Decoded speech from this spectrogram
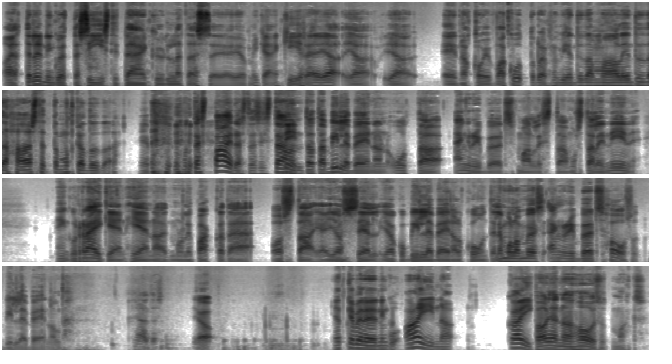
ajattelin, niin kuin, että siistitään kyllä tässä ja ei ole mikään kiire ja, ja, ja en ole kovin vakuuttunut, että mä vien tätä maaliin tätä haastetta, mutta katsotaan. Mutta tästä paidasta, siis tää on, Niin. tota, Ville Beinon uutta Angry Birds-mallistaa. Musta oli niin, niin kuin räikeän hienoa, että mulla oli pakko tää ostaa. Ja jos siellä joku Ville Beinol kuuntelee. Mulla on myös Angry Birds housut Ville Beinolta. Joo. Jätkä menee niin kuin aina kaikki. Paljon noin housut maksaa?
